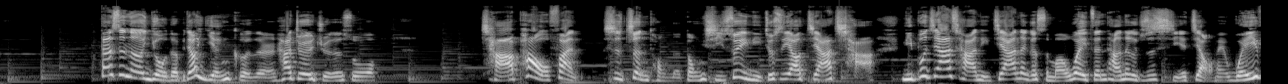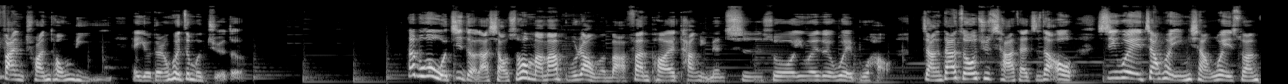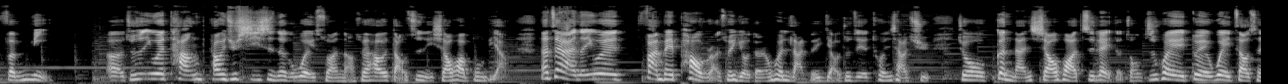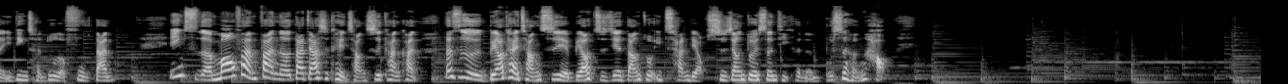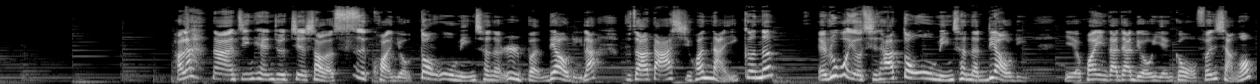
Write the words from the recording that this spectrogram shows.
但是呢，有的比较严格的人，他就会觉得说，茶泡饭是正统的东西，所以你就是要加茶。你不加茶，你加那个什么味增汤，那个就是邪教，嘿，违反传统礼仪。哎，有的人会这么觉得。那不过我记得啦，小时候妈妈不让我们把饭泡在汤里面吃，说因为对胃不好。长大之后去查才知道，哦，是因为这样会影响胃酸分泌。呃，就是因为汤它会去稀释那个胃酸呐，所以它会导致你消化不良。那再来呢，因为饭被泡软，所以有的人会懒得咬，就直接吞下去，就更难消化之类的。总之会对胃造成一定程度的负担。因此呢，猫饭饭呢，大家是可以尝试看看，但是不要太常吃，也不要直接当做一餐了事，这样对身体可能不是很好。好啦，那今天就介绍了四款有动物名称的日本料理啦，不知道大家喜欢哪一个呢？诶，如果有其他动物名称的料理，也欢迎大家留言跟我分享哦。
